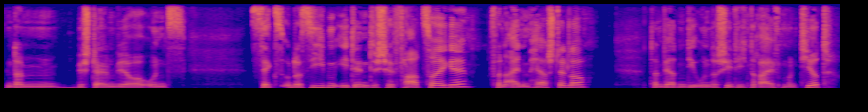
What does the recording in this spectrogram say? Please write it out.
Und dann bestellen wir uns sechs oder sieben identische Fahrzeuge von einem Hersteller. Dann werden die unterschiedlichen Reifen montiert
